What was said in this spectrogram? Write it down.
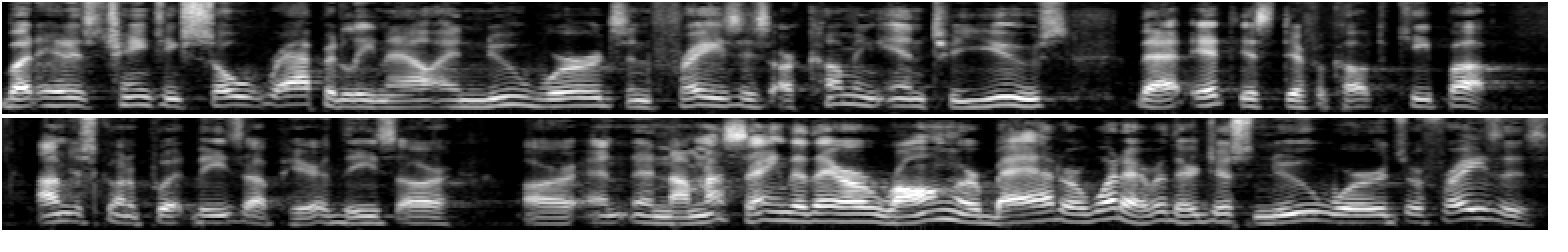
but it is changing so rapidly now, and new words and phrases are coming into use that it is difficult to keep up. I'm just going to put these up here. These are, and, and I'm not saying that they are wrong or bad or whatever, they're just new words or phrases.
